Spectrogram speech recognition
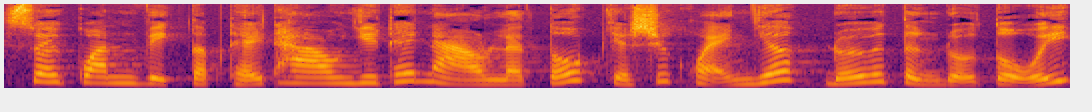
xoay quanh việc tập thể thao như thế nào là tốt cho sức khỏe nhất đối với từng độ tuổi.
